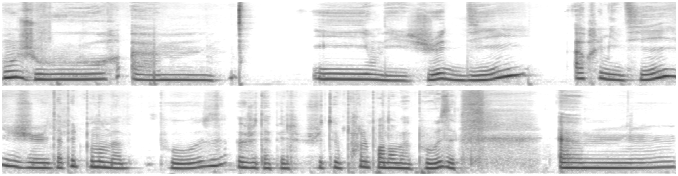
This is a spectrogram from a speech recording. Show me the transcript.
Bonjour, on est jeudi après-midi, je t'appelle pendant ma pause, euh, je t'appelle, je te parle pendant ma pause. J'ai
